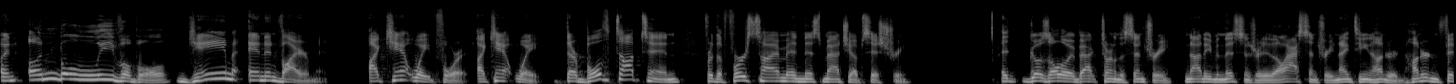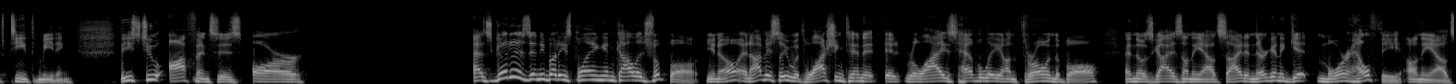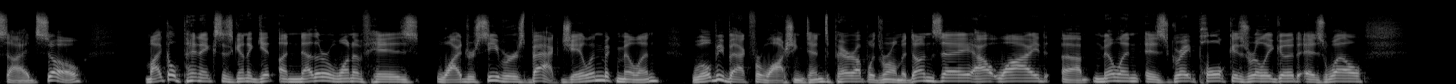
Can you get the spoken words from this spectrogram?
an unbelievable game and environment. I can't wait for it. I can't wait. They're both top 10 for the first time in this matchup's history it goes all the way back turn of the century, not even this century, the last century, 1900, 115th meeting. These two offenses are as good as anybody's playing in college football, you know? And obviously with Washington, it, it relies heavily on throwing the ball and those guys on the outside, and they're going to get more healthy on the outside. So Michael Penix is going to get another one of his wide receivers back. Jalen McMillan will be back for Washington to pair up with Rome Odunze out wide. Uh, Millen is great. Polk is really good as well.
